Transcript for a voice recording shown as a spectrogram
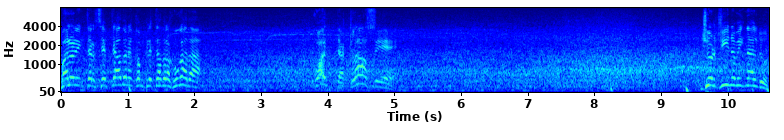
Balón interceptado, no han completado la jugada. ¡Cuánta clase! Giorgino Vignaldo.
